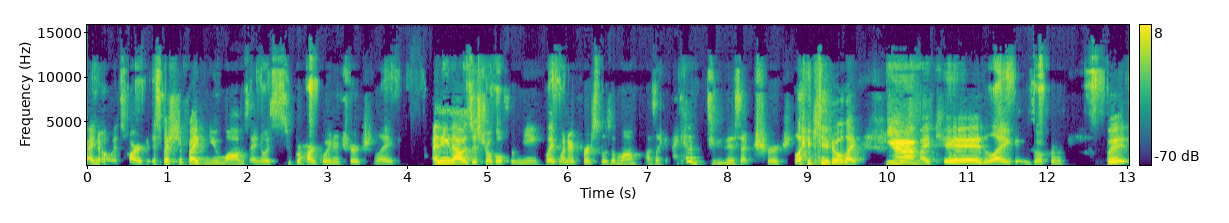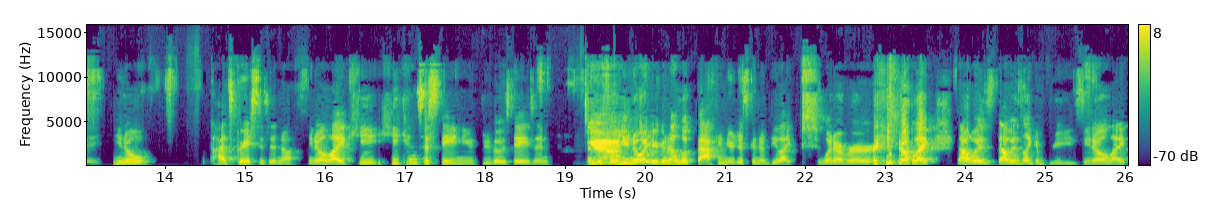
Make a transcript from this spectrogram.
I I know it's hard, especially for like new moms. I know it's super hard going to church. Like, I think that was a struggle for me. Like when I first was a mom, I was like, I can't do this at church. Like, you know, like yeah, my kid, like go from, but you know, God's grace is enough. You know, like He He can sustain you through those days, and and yeah. before you know it, you're gonna look back and you're just gonna be like, whatever. you know, like that was that was like a breeze. You know, like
